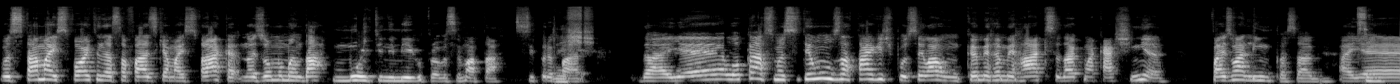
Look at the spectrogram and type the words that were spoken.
Você está mais forte nessa fase que é mais fraca, nós vamos mandar muito inimigo para você matar. Se prepara. Ixi. Daí é loucaço, mas se tem uns ataques, tipo, sei lá, um Kamehameha que você dá com uma caixinha, faz uma limpa, sabe? Aí é,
